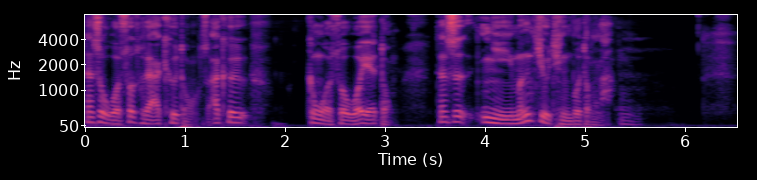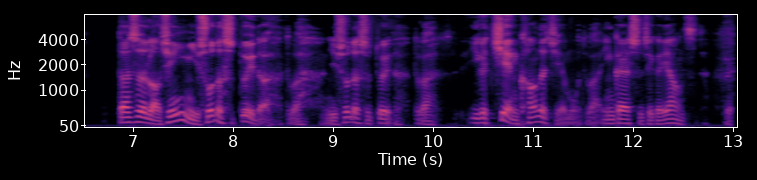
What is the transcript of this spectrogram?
但是我说出来阿 Q 懂，阿 Q 跟我说我也懂，但是你们就听不懂了。嗯但是老秦，你说的是对的，对吧？你说的是对的，对吧？一个健康的节目，对吧？应该是这个样子的。对。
